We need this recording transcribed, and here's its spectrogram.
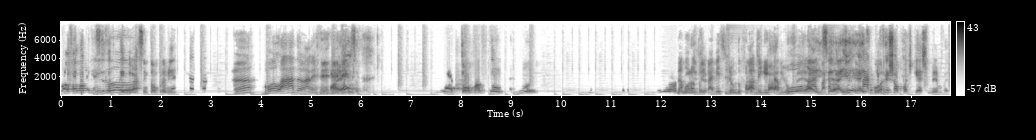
Fala- Fala uma princesa que tem graça então pra mim. Hã? Bolada, mané. A Elsa? Vai tomar no teu cu. Na moral. Torinho, vai ver esse jogo do Flamengo aí que tá bolado. Aí, cê- aí, primeiro aí, tempo foi pra agora. fechar o podcast mesmo, velho.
